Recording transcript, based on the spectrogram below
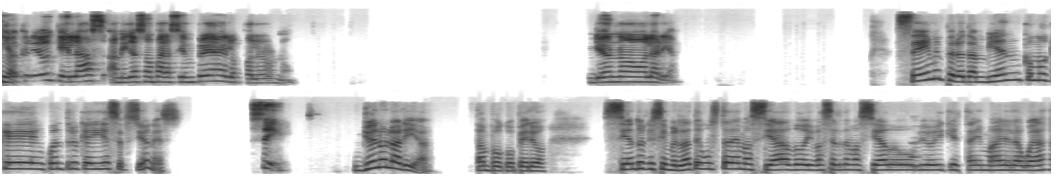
Claro. Yo creo que las amigas son para siempre, los pololos no. Yo no lo haría. Same, pero también como que encuentro que hay excepciones. Sí, Yo no lo haría tampoco, pero siento que si en verdad te gusta demasiado y va a ser demasiado obvio y que estáis mal en la weá,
